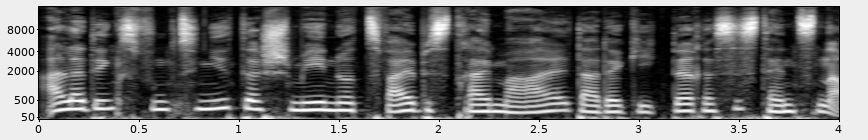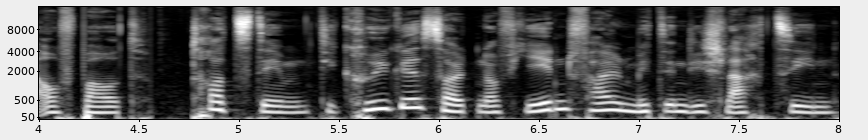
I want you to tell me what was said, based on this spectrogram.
Allerdings funktioniert der Schmäh nur zwei bis dreimal, da der Gegner Resistenzen aufbaut. Trotzdem, die Krüge sollten auf jeden Fall mit in die Schlacht ziehen.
